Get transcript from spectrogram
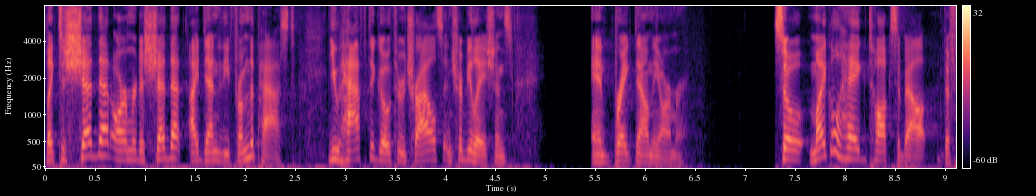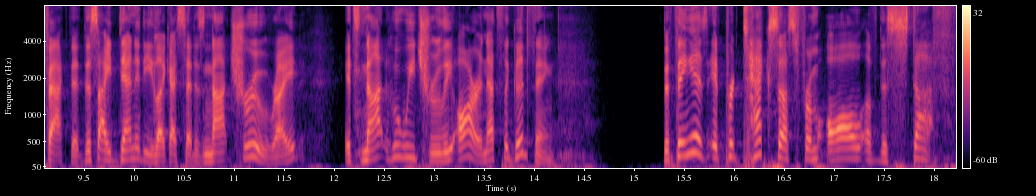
Like to shed that armor, to shed that identity from the past, you have to go through trials and tribulations and break down the armor. So, Michael Hauge talks about the fact that this identity, like I said, is not true, right? It's not who we truly are, and that's the good thing. The thing is, it protects us from all of this stuff.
